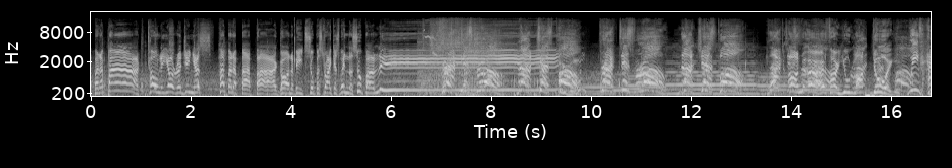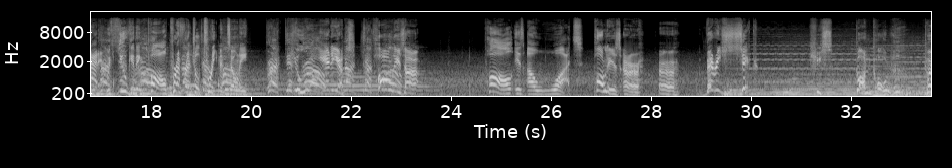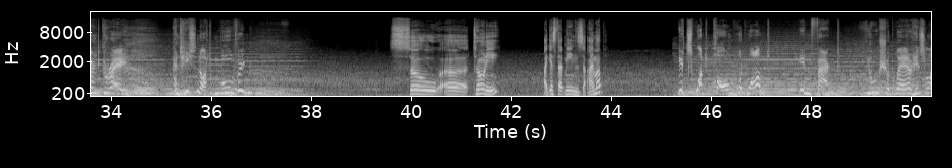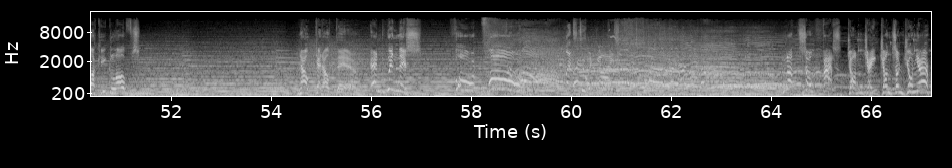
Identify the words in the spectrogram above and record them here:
Ba-ba-da-ba! Tony, you're a genius! Ha-ba-da-ba-ba! Gonna beat Supa Strikas, win the Super League! Practice for all, not just Paul! Practice for all, not just Paul! What on earth are you lot doing? We've had it with you giving Paul preferential treatment, Tony. Practice You idiots! Paul is a... Paul is a what? Paul is, er, er, very sick. He's gone cold, turned gray, and he's not moving. So, uh, Tony, I guess that means I'm up? It's what Paul would want. In fact, you should wear his lucky gloves. Now get out there and win this for Paul! It, guys! Not so fast, John J. Johnson Jr.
